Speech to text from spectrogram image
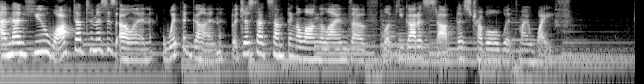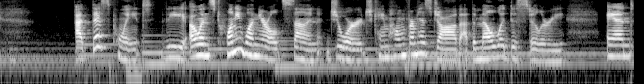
And then Hugh walked up to Mrs. Owen with the gun, but just said something along the lines of, Look, you gotta stop this trouble with my wife. At this point, the Owens' 21 year old son, George, came home from his job at the Melwood Distillery. And,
